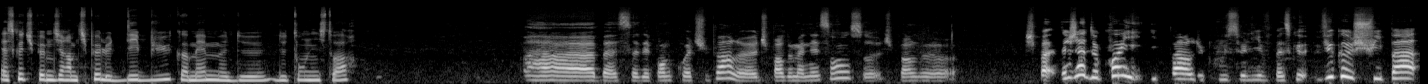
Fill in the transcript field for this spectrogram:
est-ce que tu peux me dire un petit peu le début quand même de, de ton histoire? Ah, bah, ça dépend de quoi tu parles. Tu parles de ma naissance, tu parles de. Je sais pas. Déjà, de quoi il, il parle, du coup, ce livre? Parce que, vu que je suis pas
